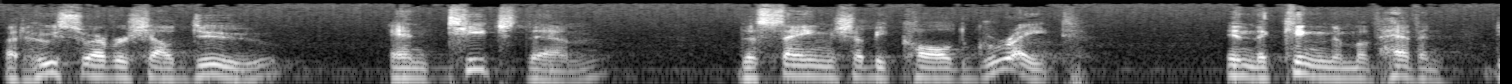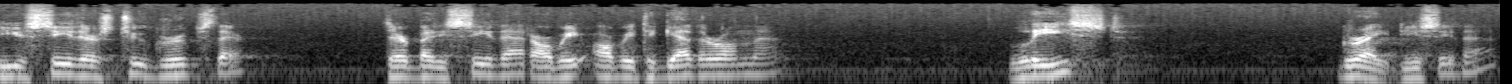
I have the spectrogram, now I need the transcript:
But whosoever shall do and teach them, the same shall be called great in the kingdom of heaven. Do you see there's two groups there? Does everybody see that? Are we, are we together on that? Least, great. Do you see that?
